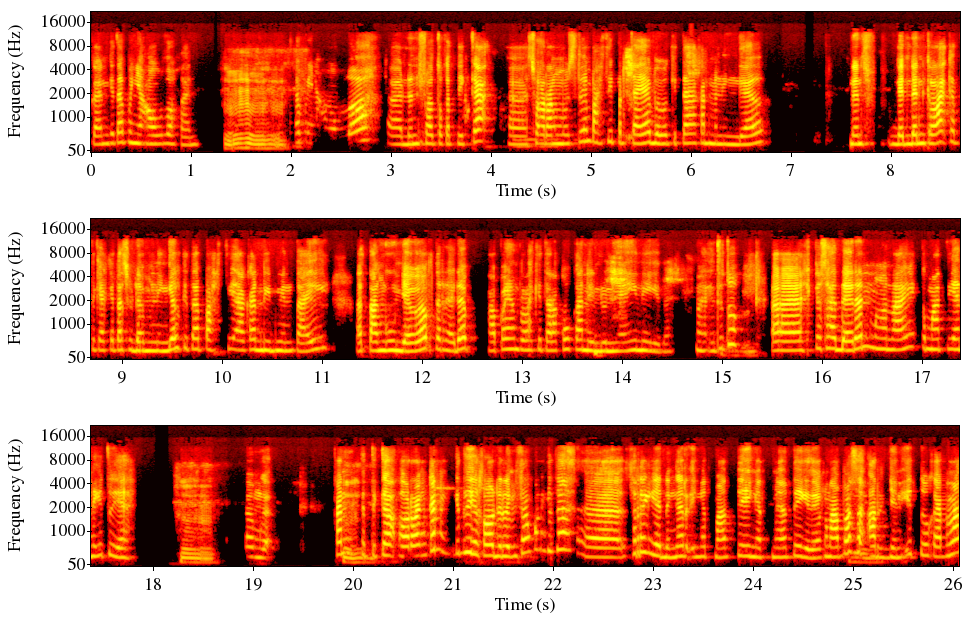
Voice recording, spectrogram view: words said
kan, kita punya Allah kan. Kita punya Allah eh, dan suatu ketika eh, seorang muslim pasti percaya bahwa kita akan meninggal dan dan dan kelak ketika kita sudah meninggal kita pasti akan dimintai eh, tanggung jawab terhadap apa yang telah kita lakukan di dunia ini gitu. Nah, itu tuh eh, kesadaran mengenai kematian itu ya. Hmm, Paham nggak? Kan Hmm. ketika orang kan gitu ya kalau dalam Islam kan kita eh, sering ya dengar ingat mati, ingat mati gitu ya. Kenapa Hmm. searjen itu? Karena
